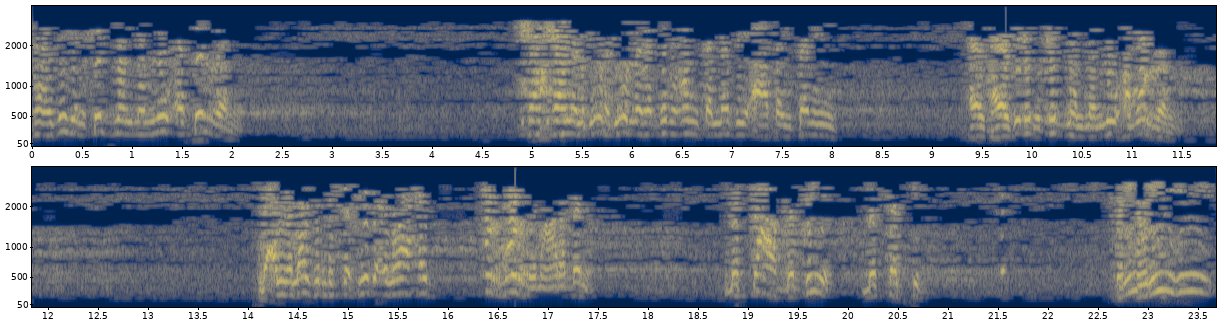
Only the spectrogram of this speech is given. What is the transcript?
هذه الخدمة المملوءة سرا. كان اللي بيقول لربنا أنت الذي أعطيتني هذه الخدمة المملوءة مرا لأن لازم بالتشجيع الواحد مر مر مع ربنا. بالتعب بالضيق بالتسجيل تريه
